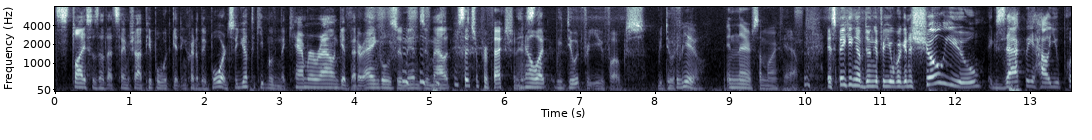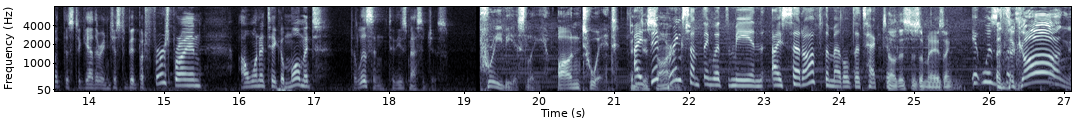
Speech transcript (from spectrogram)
slices of that same shot, people would get incredibly bored. So you have to keep moving the camera around, get better angles, zoom in, zoom out. I'm such a perfectionist. You know what? We do it for you, folks. We do it For for, you. In there somewhere. Yeah. and speaking of doing it for you, we're going to show you exactly how you put this together in just a bit. But first, Brian, I want to take a moment to listen to these messages. Previously on Twit. Been I did bring something with me and I set off the metal detector. Oh, this is amazing. it was It's a gong!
